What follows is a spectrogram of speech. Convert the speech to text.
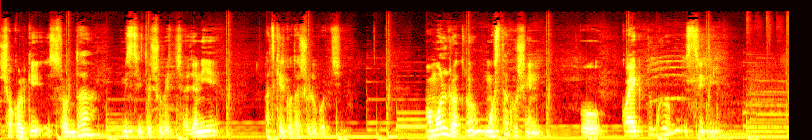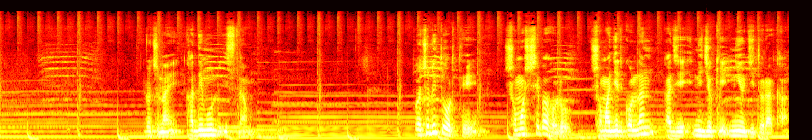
সকলকে শ্রদ্ধা মিশ্রিত শুভেচ্ছা জানিয়ে আজকের কথা শুরু করছি। অমল রত্ন, মোস্তাক হোসেন ও কয়েক টুকরো স্মৃতি। রচনায় খাদিমুল ইসলাম। প্রচলিত অর্থে সমাজসেবা হল সমাজের কল্যাণ কাজে নিজেকে নিয়োজিত রাখা।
